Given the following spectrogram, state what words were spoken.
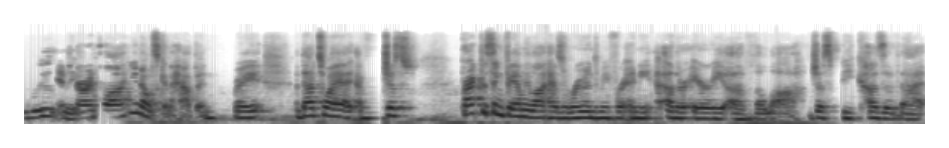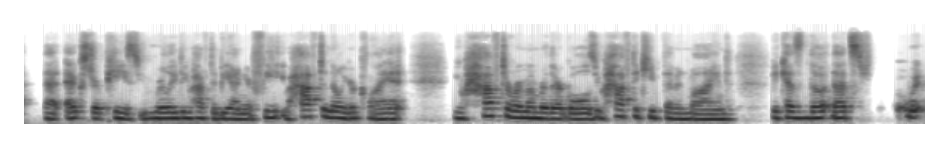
Absolutely. insurance law, you know what's going to happen, right? And that's why I, I'm just practicing family law has ruined me for any other area of the law just because of that that extra piece. You really do have to be on your feet. You have to know your client. You have to remember their goals. You have to keep them in mind because that's what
